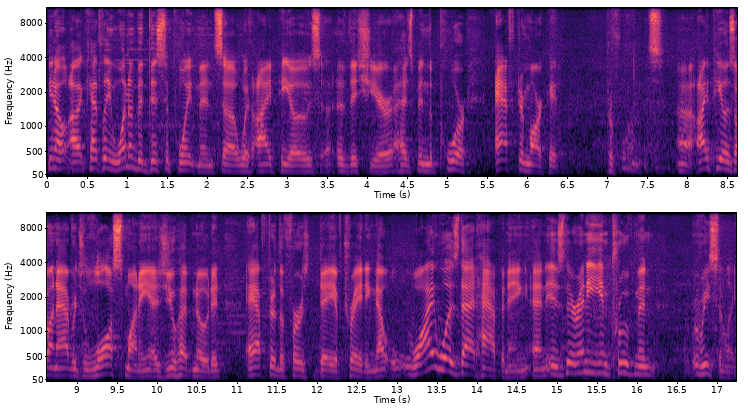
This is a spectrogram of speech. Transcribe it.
You know, uh, Kathleen, one of the disappointments uh, with IPOs uh, this year has been the poor aftermarket performance. Uh, IPOs on average lost money, as you have noted, after the first day of trading. Now, why was that happening, and is there any improvement recently?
